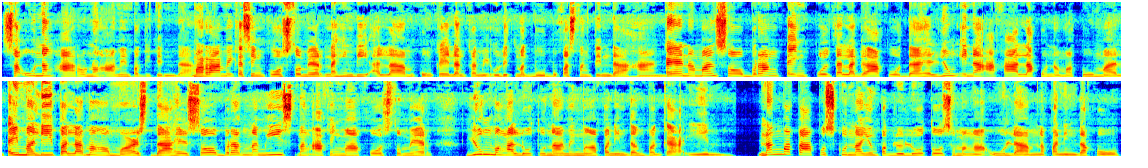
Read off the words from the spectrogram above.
sa unang araw ng aming pagtitinda. Marami kasing customer na hindi alam kung kailan kami ulit magbubukas ng tindahan. Kaya naman sobrang thankful talaga ako dahil yung inaakala ko na matumal ay mali pala mga Mars dahil sobrang na-miss ng aking mga customer yung mga luto naming mga panindang pagkain. Nang matapos ko na yung pagluluto sa mga ulam na paninda ko,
